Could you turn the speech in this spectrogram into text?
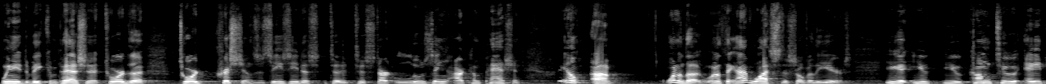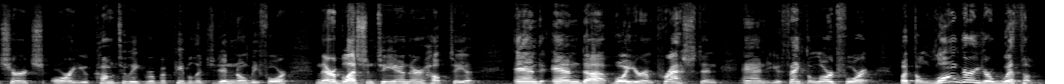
We need to be compassionate toward, the, toward Christians. It's easy to, to, to start losing our compassion. You know, uh, one of the one of the things I've watched this over the years. You, get, you, you come to a church or you come to a group of people that you didn't know before, and they're a blessing to you and they're a help to you. And, and uh, boy, you're impressed and, and you thank the Lord for it. But the longer you're with them,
